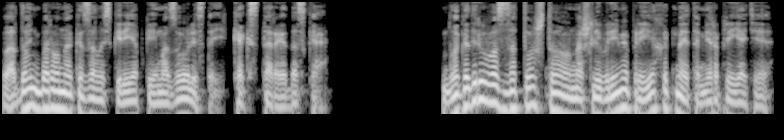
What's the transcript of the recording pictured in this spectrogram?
Ладонь барона оказалась крепкой и мозолистой, как старая доска. «Благодарю вас за то, что нашли время приехать на это мероприятие».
